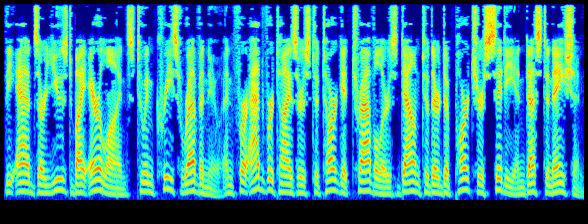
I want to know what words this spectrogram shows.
The ads are used by airlines to increase revenue and for advertisers to target travelers down to their departure city and destination.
